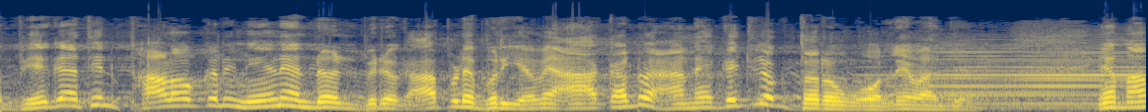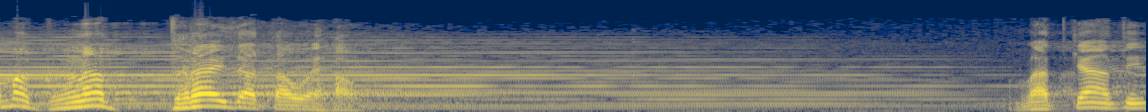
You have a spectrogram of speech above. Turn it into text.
ભેગા થઈને ફાળો કરીને એણે દંડ ભર્યો કે આપણે ભરીએ. હવે આ કાઢો, આને કેટલોક તરવો લેવા દે. એમ આમાં ઘણા ધરાઈ જતા હોય હાવ. વાત ક્યાં હતી?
